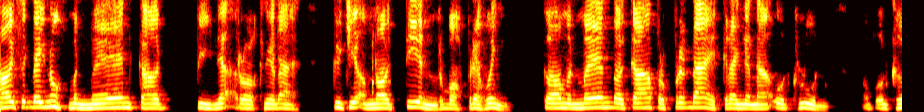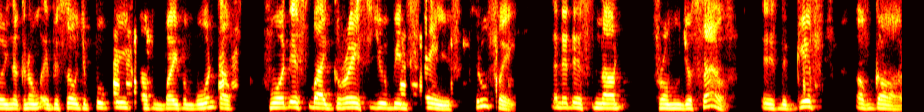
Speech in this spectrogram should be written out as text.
ហើយសេចក្តីនោះមិនមែនកើតពីអ្នករាល់គ្នាដែរគឺជាអំណោយទានរបស់ព្រះវិញក៏មិនមែនដោយការប្រព្រឹត្តដែរក្រែងអ្នកណាអួតខ្លួនបងប្អូនឃើញនៅក្នុងអេពីសូតចំពុក2ខ8 9ថា for it is by grace you've been saved through faith and it is not from yourself it is the gift of God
